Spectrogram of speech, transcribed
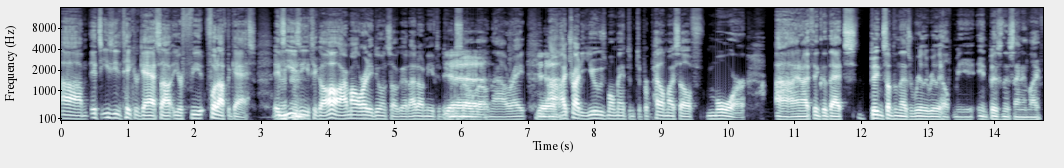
um, it's easy to take your gas out, your feet foot off the gas. It's mm-hmm. easy to go, oh, I'm already doing so good. I don't need to do yeah. so well now, right? Yeah. Uh, I try to use momentum to propel myself more, uh, and I think that that's been something that's really really helped me in business and in life.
